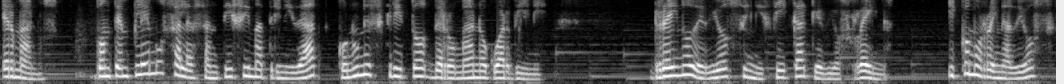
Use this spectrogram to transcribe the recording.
Hermanos, contemplemos a la Santísima Trinidad con un escrito de Romano Guardini. Reino de Dios significa que Dios reina. ¿Y cómo reina Dios?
